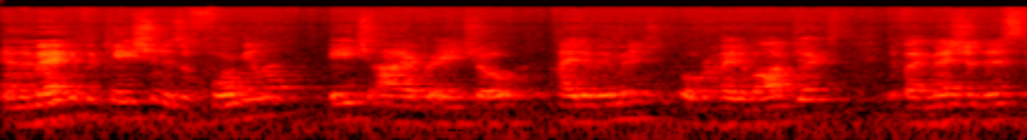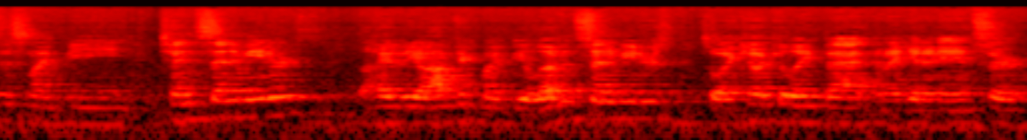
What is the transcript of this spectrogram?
And the magnification is a formula, HI over HO, height of image over height of object. If I measure this, this might be 10 centimeters. The height of the object might be 11 centimeters. So I calculate that and I get an answer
